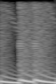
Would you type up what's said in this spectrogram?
you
